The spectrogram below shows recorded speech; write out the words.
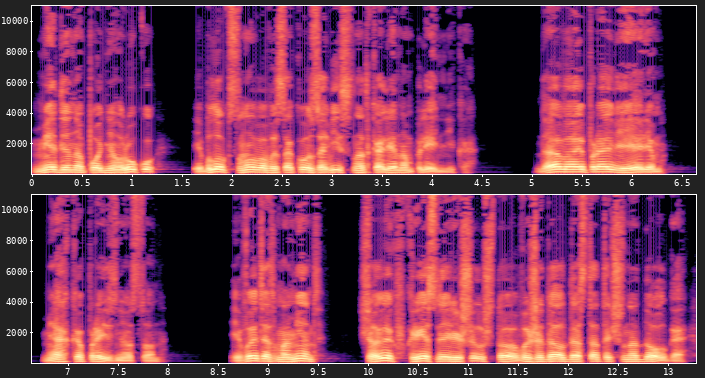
Медленно поднял руку, и блок снова высоко завис над коленом пленника. «Давай проверим», — мягко произнес он. И в этот момент человек в кресле решил, что выжидал достаточно долго —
